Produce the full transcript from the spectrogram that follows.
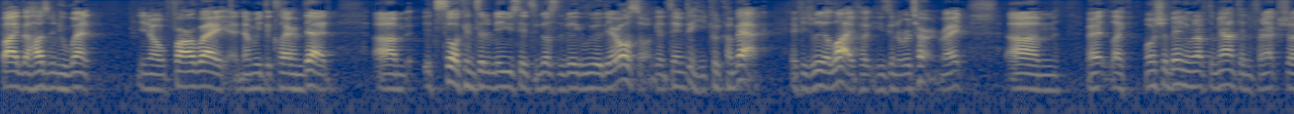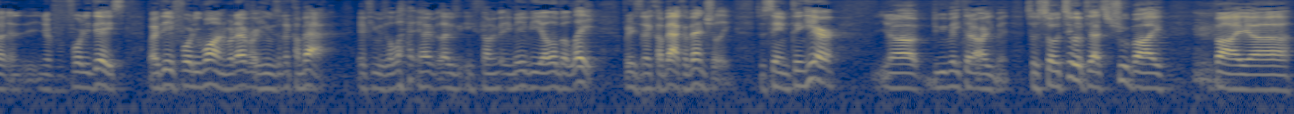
by the husband who went you know far away and then we declare him dead. Um, it's still considered maybe you say it's the big there also. Again, same thing. He could come back if he's really alive, he's going to return, right? Um, right? Like Moshe Rabbeinu went up the mountain for an extra, you know, for forty days. By day forty-one, whatever, he was going to come back. If he was alive, he's coming. Maybe a little bit late, but he's going to come back eventually. So same thing here. You know, do we make that argument? So so too, if that's true by by. Uh,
